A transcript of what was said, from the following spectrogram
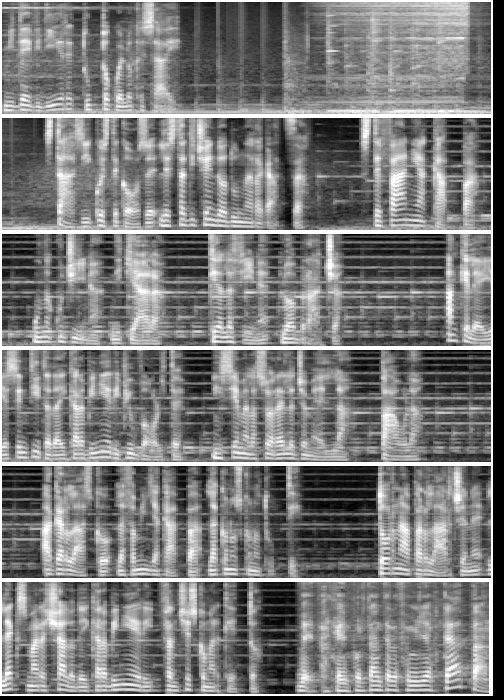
mi devi dire tutto quello che sai. Stasi queste cose le sta dicendo ad una ragazza, Stefania K, una cugina di Chiara, che alla fine lo abbraccia. Anche lei è sentita dai carabinieri più volte, insieme alla sorella gemella, Paola, a Garlasco la famiglia K la conoscono tutti. torna a parlarcene l'ex maresciallo dei carabinieri Francesco Marchetto. Beh, perché è importante la famiglia K?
